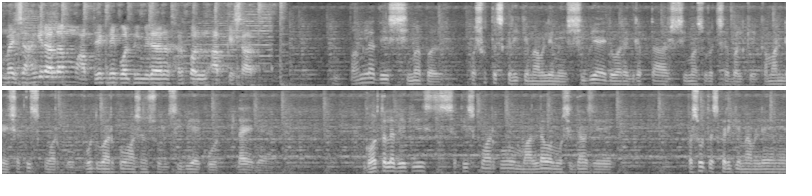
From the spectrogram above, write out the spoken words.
मैं जहांगीर आलम, आप देख रहे हैं मिरर हर पल आपके साथ। बांग्लादेश सीमा पर पशु तस्करी के मामले में सीबीआई द्वारा गिरफ़्तार सीमा सुरक्षा बल के कमांडेंट सतीश कुमार को बुधवार को आसनसोल सीबीआई कोर्ट लाया गया। गौरतलब है कि सतीश कुमार को मालदा और मुर्शिदा से पशु तस्करी के मामले में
